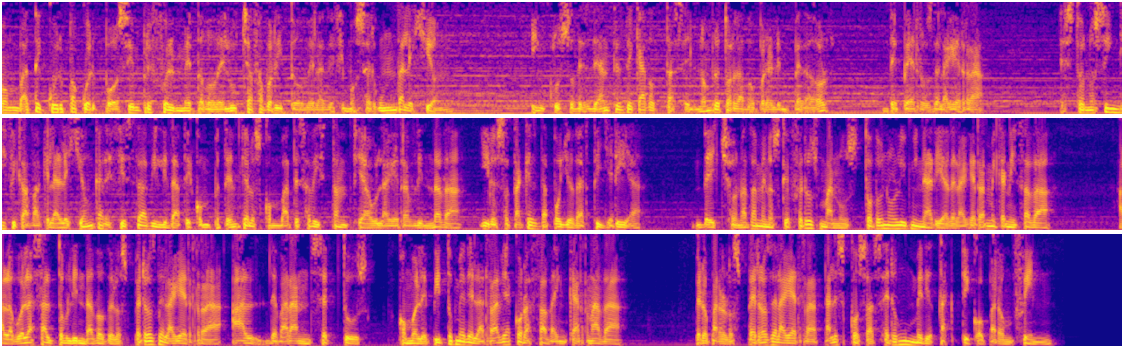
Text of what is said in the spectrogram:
Combate cuerpo a cuerpo siempre fue el método de lucha favorito de la decimosegunda legión, incluso desde antes de que adoptase el nombre otorgado por el emperador de perros de la guerra. Esto no significaba que la legión careciese de habilidad y competencia en los combates a distancia o la guerra blindada y los ataques de apoyo de artillería. De hecho, nada menos que Ferus Manus, todo una luminaria de la guerra mecanizada, alabó el asalto blindado de los perros de la guerra al de Baran Septus como el epítome de la rabia corazada encarnada pero para los perros de la guerra tales cosas eran un medio táctico para un fin.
